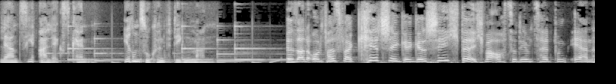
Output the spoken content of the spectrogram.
lernt sie Alex kennen, ihren zukünftigen Mann ist eine unfassbar kitschige Geschichte. Ich war auch zu dem Zeitpunkt eher ein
